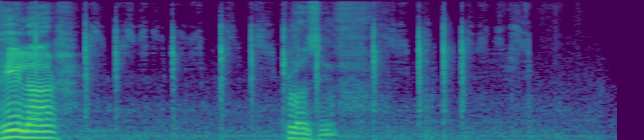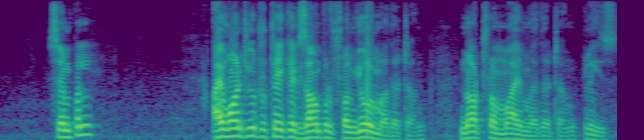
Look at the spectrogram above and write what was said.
velar, plosive. Simple. I want you to take example from your mother tongue, not from my mother tongue, please.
